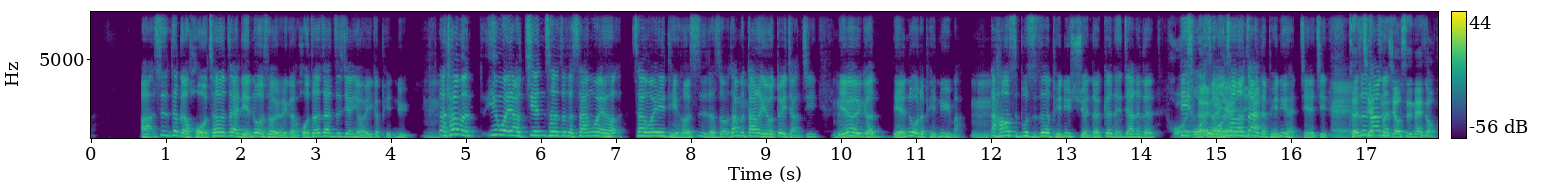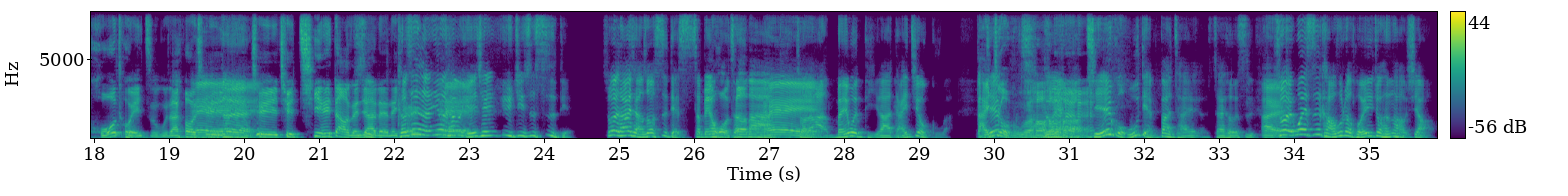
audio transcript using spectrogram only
啊是这个火车在联络的时候有一个火车站之间有一个频率，嗯那他们因为要监测这个三位和三位一体合适的时候，他们嗯当然也有对讲机，嗯也有一个联络的频率嘛。嗯那好死不死，这个频率选的跟人家那个火车火车站的频率很接近，可是他们就是那种火腿族，然后去哎去去切到人家的那个。可是呢，因为他们哎原先预计是四点，所以他想说四点是没有火车嘛，哎说啊没问题啦，来救股啊。来救福啊！对，结果五点半才才合适，哎所以威斯考夫的回忆就很好笑，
